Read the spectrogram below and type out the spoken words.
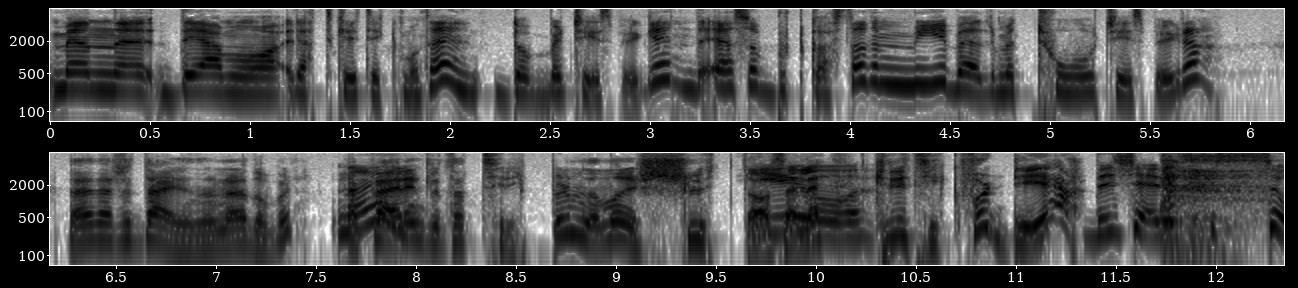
Men eh, det jeg må rette kritikk mot her, dobbel cheeseburger, det er så bortkasta. Det er mye bedre med to cheeseburgere. Nei, det er så deilig når den er dobbel. Jeg pleier egentlig å ta trippel, men den har de slutta å selge. Kritikk for det! Det ser ikke så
